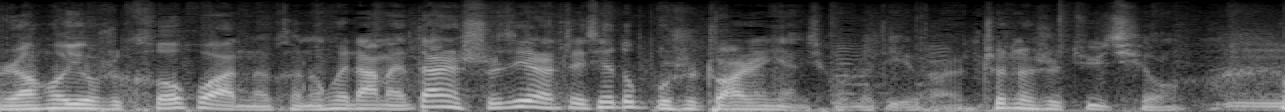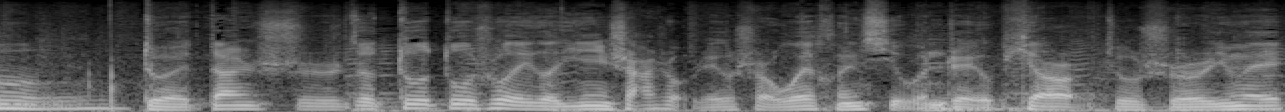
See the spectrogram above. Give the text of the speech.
然后又是科幻的，可能会大卖。但是实际上这些都不是抓人眼球的地方，真的是剧情。嗯对，但是就多多说一个《银翼杀手》这个事儿，我也很喜欢这个片儿，就是因为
